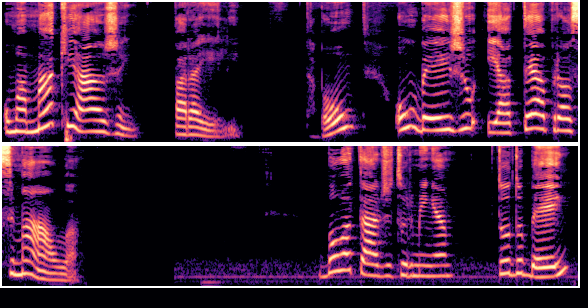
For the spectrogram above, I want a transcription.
uma maquiagem para ele. Tá bom? Um beijo e até a próxima aula. Boa tarde, turminha. Tudo bem?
